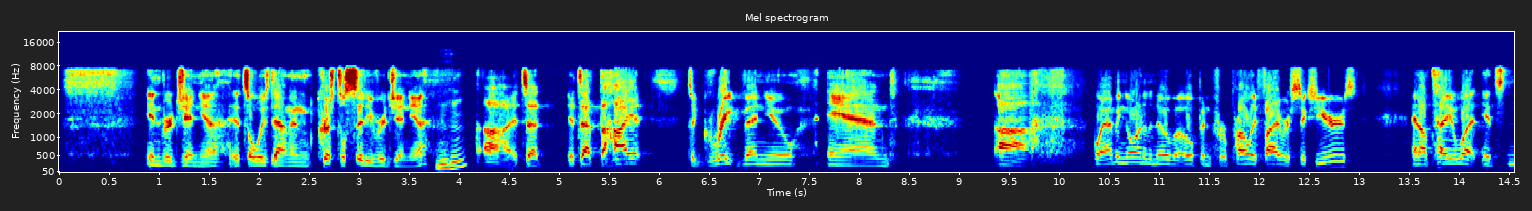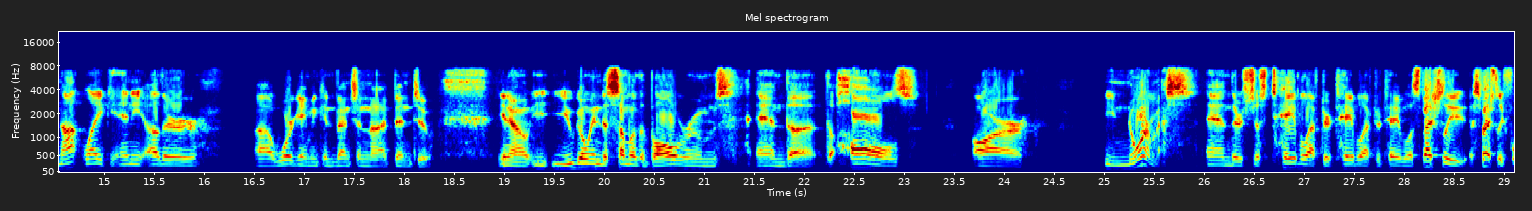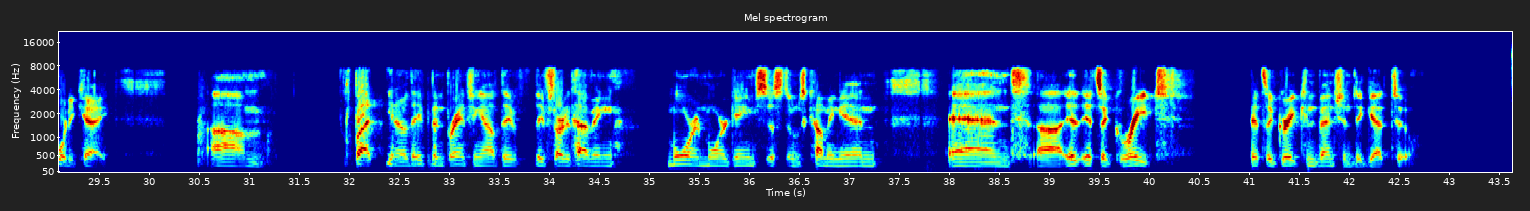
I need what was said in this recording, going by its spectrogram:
in Virginia. It's always down in Crystal City, Virginia. Mm-hmm. Uh, it's at it's at the Hyatt. It's a great venue, and uh, boy, I've been going to the Nova Open for probably five or six years, And I'll tell you what, it's not like any other uh, wargaming convention that I've been to. You know, you, you go into some of the ballrooms and the the halls are enormous, and there's just table after table after table, especially especially 40k. Um, but you know they've been branching out. They've they've started having more and more game systems coming in, and uh, it, it's a great it's a great convention to get to.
